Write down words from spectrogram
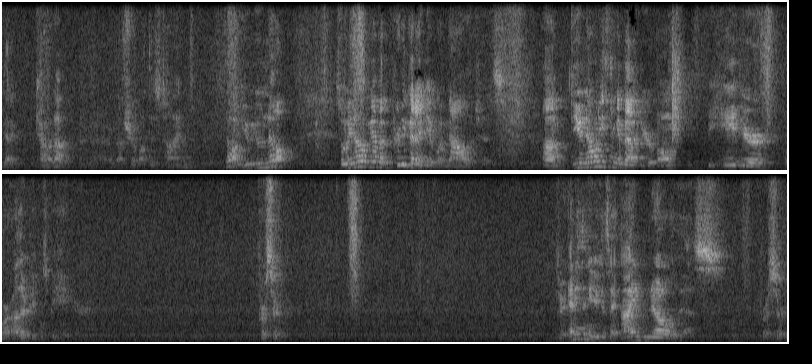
You got to count it up. I'm not sure about this time. No, you, you know. So we know, we have a pretty good idea of what knowledge is. Um, do you know anything about your own behavior or other people's behavior? For certain. Is there anything that you can say, I know this for certain?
